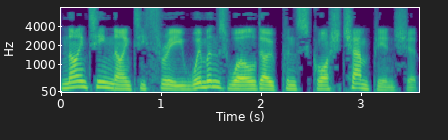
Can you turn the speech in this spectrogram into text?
1993 Women's World Open Squash Championship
